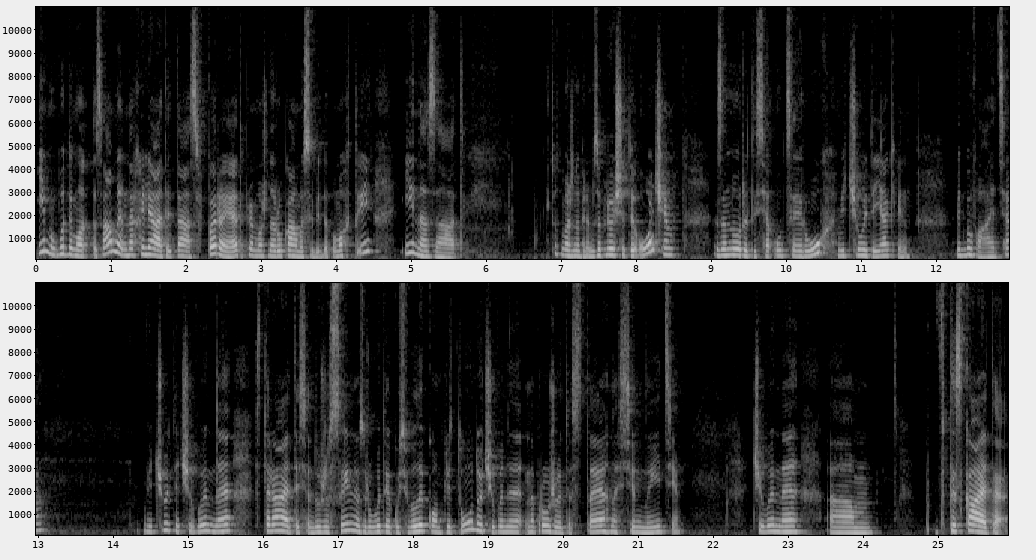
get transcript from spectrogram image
І ми будемо з вами нахиляти таз вперед, прям можна руками собі допомогти, і назад. Тут можна прям заплющити очі, зануритися у цей рух, відчуйте, як він відбувається. Відчуйте, чи ви не стараєтеся дуже сильно зробити якусь велику амплітуду, чи ви не напружуєте стегна, сідниці, чи ви не ем, втискаєте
